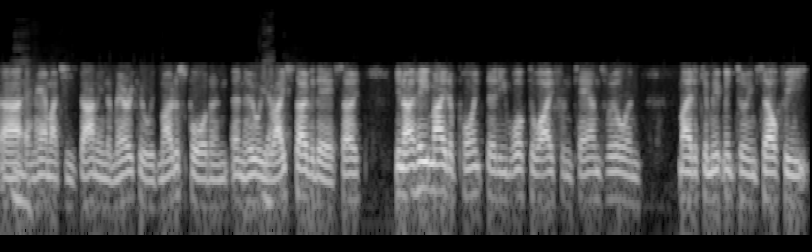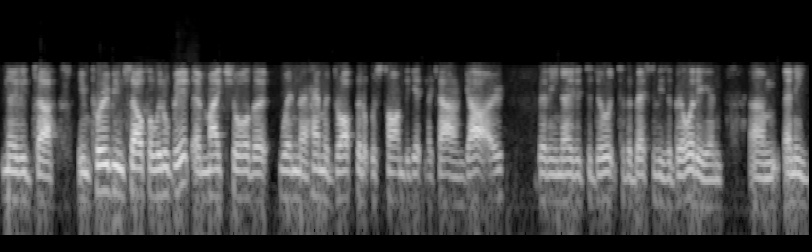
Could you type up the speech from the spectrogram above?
uh, and how much he's done in America with motorsport and, and who he Yeah. raced over there. So, you know, he made a point that he walked away from Townsville and made a commitment to himself. He needed to improve himself a little bit and make sure that when the hammer dropped, that it was time to get in the car and go. That he needed to do it to the best of his ability, and um, and he,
